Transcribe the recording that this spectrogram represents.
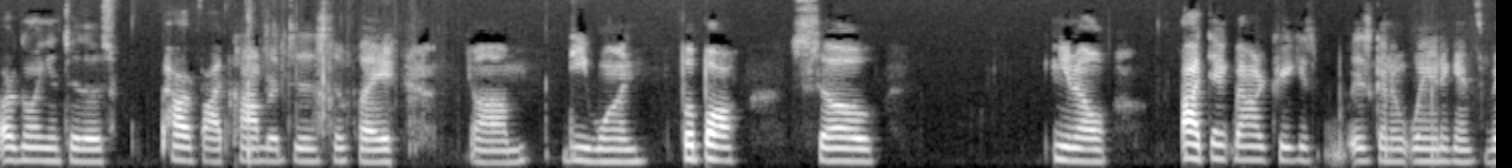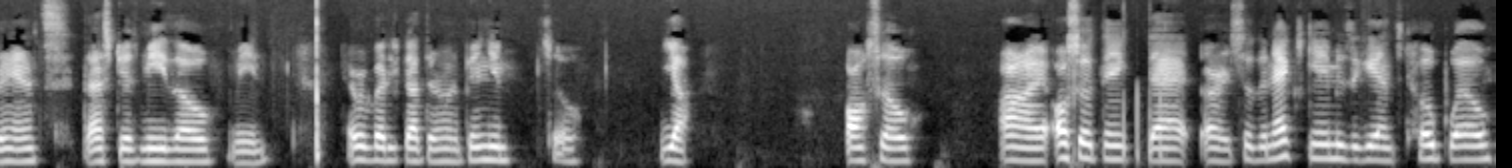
are going into those Power Five conferences to play um, D1 football. So, you know, I think Mallard Creek is is gonna win against Vance. That's just me though. I mean, everybody's got their own opinion. So, yeah. Also, I also think that all right. So the next game is against Hopewell,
